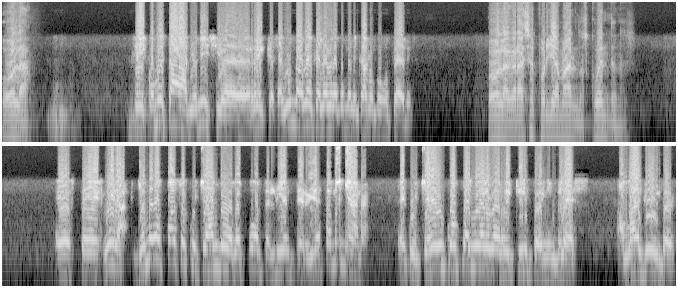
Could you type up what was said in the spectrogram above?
Hola. Sí, ¿cómo está Dionisio, Enrique? Segunda vez que logro comunicarme con ustedes. Hola, gracias por llamarnos. Cuéntenos. Este, mira, yo me lo paso escuchando deporte el día entero y esta mañana escuché un compañero de Riquito en inglés, a Mike Greenberg,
